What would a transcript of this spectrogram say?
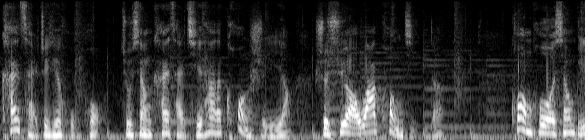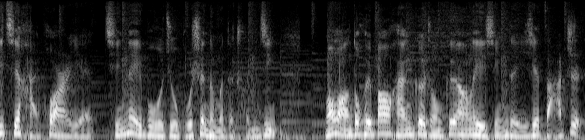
开采这些琥珀就像开采其他的矿石一样，是需要挖矿井的。矿珀相比起海珀而言，其内部就不是那么的纯净，往往都会包含各种各样类型的一些杂质。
